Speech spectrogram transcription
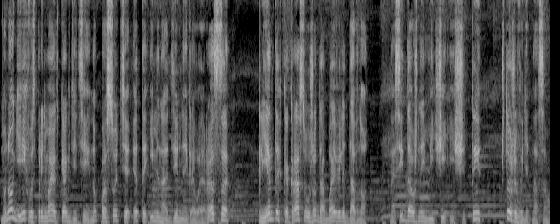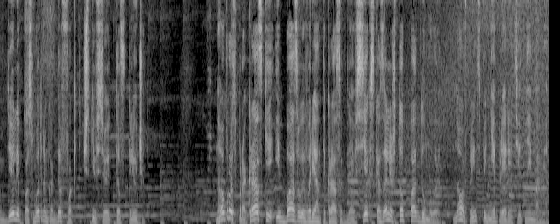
Многие их воспринимают как детей, но по сути это именно отдельная игровая раса. Клиенты их как раз уже добавили давно. Носить должны мечи и щиты. Что же выйдет на самом деле, посмотрим, когда фактически все это включат. На вопрос про краски и базовые варианты красок для всех сказали, что подумывают, но в принципе не приоритетный момент.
